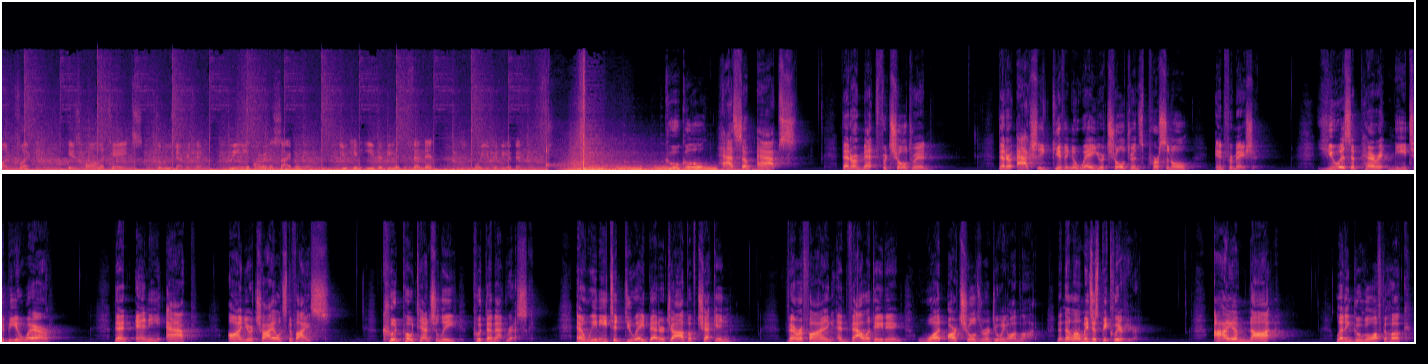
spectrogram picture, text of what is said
one click is all it takes to lose everything. We are in a cyber war. You can either be a defendant or you could be a victim. Google has some apps that are meant for children that are actually giving away your children's personal information. You, as a parent, need to be aware that any app on your child's device could potentially put them at risk. And we need to do a better job of checking, verifying, and validating what our children are doing online. Now, now let me just be clear here. I am not letting Google off the hook.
